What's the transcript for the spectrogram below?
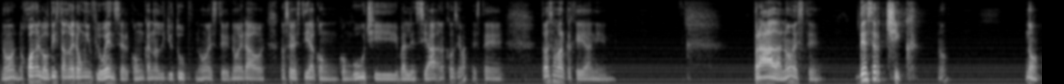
¿no? Juan el Bautista no era un influencer con un canal de YouTube, ¿no? Este, no, era, no se vestía con, con Gucci, Valenciaga, ¿cómo se llama? Este, todas esas marcas que ya ni... Prada, ¿no? Este, Desert Chic, ¿no? No. No.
